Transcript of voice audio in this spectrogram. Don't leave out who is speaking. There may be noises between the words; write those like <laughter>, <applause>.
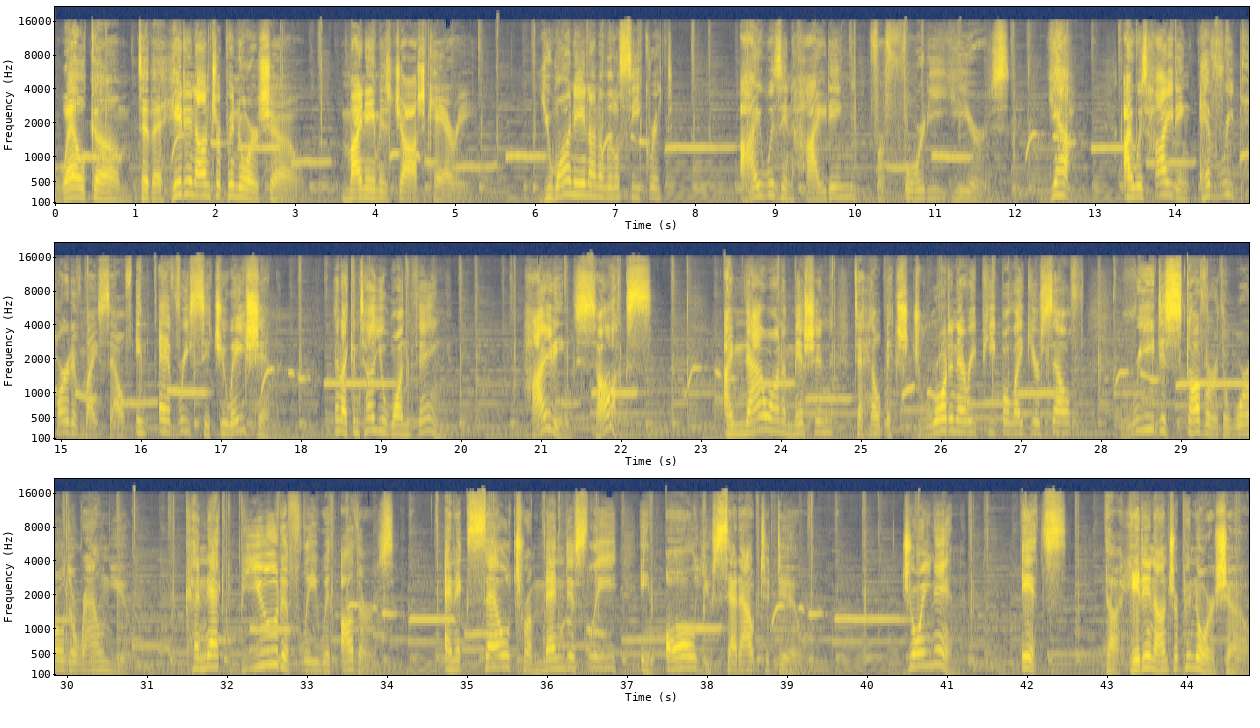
Speaker 1: Welcome to the Hidden Entrepreneur Show. My name is Josh Carey. You want in on a little secret? I was in hiding for 40 years. Yeah, I was hiding every part of myself in every situation. And I can tell you one thing hiding sucks. I'm now on a mission to help extraordinary people like yourself rediscover the world around you, connect beautifully with others, and excel tremendously in all you set out to do. Join in. It's the Hidden Entrepreneur Show.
